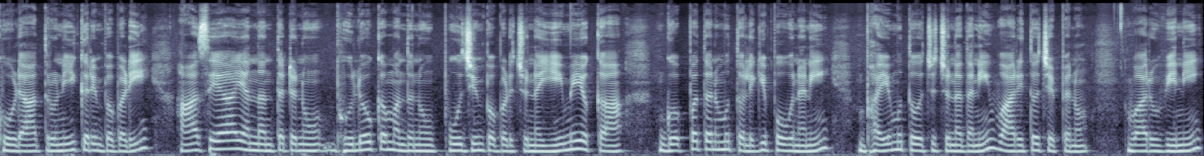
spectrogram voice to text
కూడా తృణీకరింపబడి ఆశయాయన్నంతటను భూలోకమందును పూజింపబడుచున్న ఈమె యొక్క గొప్పతనము తొలగిపోవునని భయము తోచుచున్నదని వారితో చెప్పెను. వారు విని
